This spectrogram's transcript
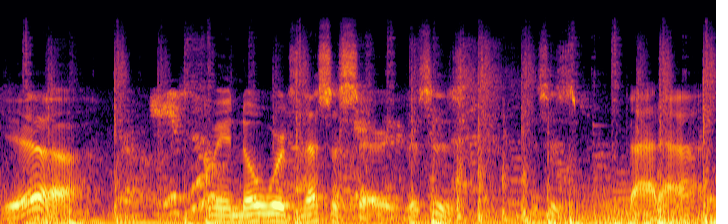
Yeah. I mean, no words necessary. This is this is badass.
